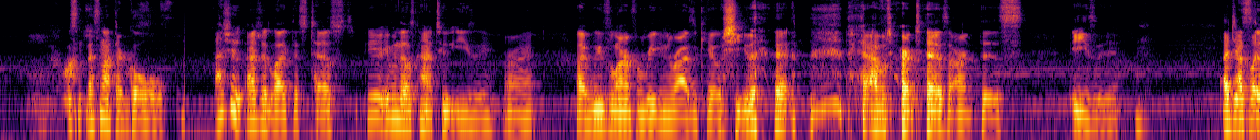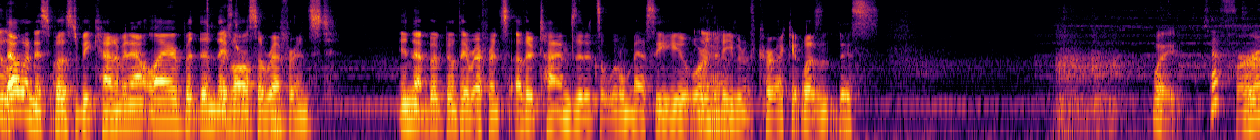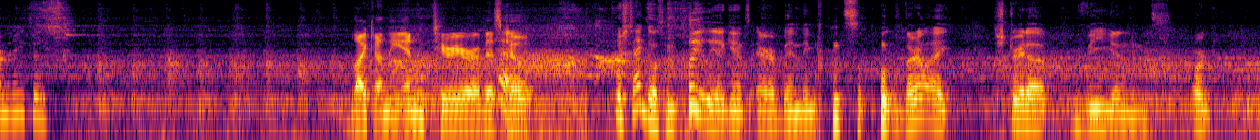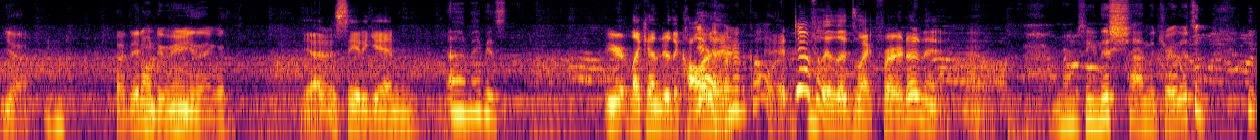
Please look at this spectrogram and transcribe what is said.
It's, that's not their goal. I should I should like this test, even though it's kind of too easy. right? like we've learned from reading Rise of Kyoshi that the Avatar tests aren't this easy. I did. Still- that one is supposed to be kind of an outlier, but then they've also referenced in that book. Don't they reference other times that it's a little messy, or that even with Kuruk it wasn't this? Wait, is that fur underneath his? Like on the interior of his Yeah. coat. Which that goes completely against airbending principles. They're like straight up vegans, or yeah, like they don't do anything with. Yeah, to see it again. Uh, maybe it's You're like under the collar Yeah, there. under the collar. It definitely looks like fur, doesn't it? Yeah. I remember seeing this shot in the trailer. It's a,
